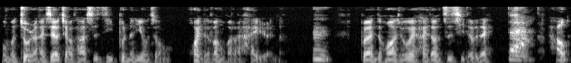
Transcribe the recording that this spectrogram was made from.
我们做人还是要脚踏实地，不能用这种坏的方法来害人了。嗯，不然的话就会害到自己，对不对？对啊。好。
